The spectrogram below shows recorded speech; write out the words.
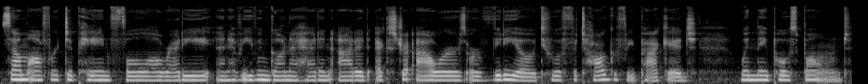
Some offered to pay in full already and have even gone ahead and added extra hours or video to a photography package when they postponed.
